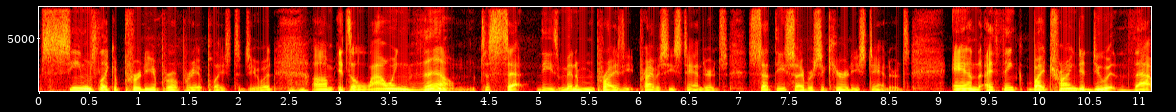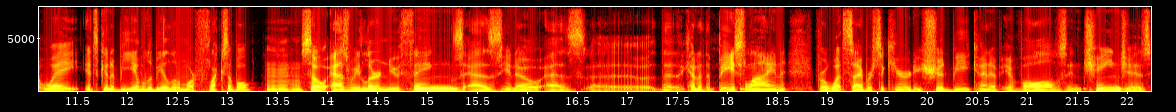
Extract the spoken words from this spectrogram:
seems like a pretty appropriate appropriate place to do it. Um, it's allowing them to set these minimum privacy, privacy standards, set these cybersecurity standards. And I think by trying to do it that way, it's going to be able to be a little more flexible. So as we learn new things, as you know, as uh, the kind of the baseline for what cybersecurity should be kind of evolves and changes,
